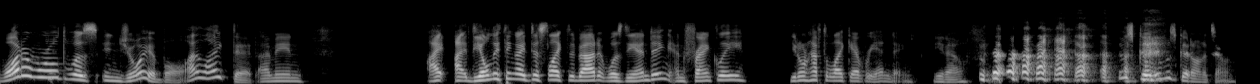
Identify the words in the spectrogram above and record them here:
Waterworld was enjoyable. I liked it. I mean, I, I the only thing I disliked about it was the ending, and frankly, you don't have to like every ending. You know, it was good. It was good on its own.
